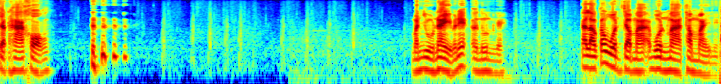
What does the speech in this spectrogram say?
จัดหาของ มันอยู่ไหนวะเนี่ยเออนุ่นไงแล้วเราก็วนจะมาวนมาทำไมเนี่ย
